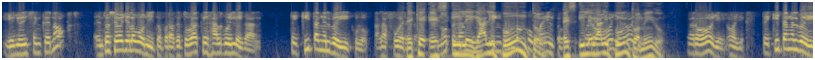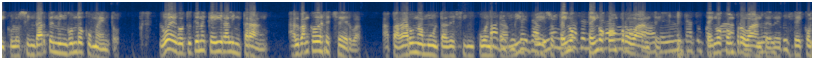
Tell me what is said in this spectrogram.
y ellos dicen que no. Entonces, oye lo bonito, para que tú veas que es algo ilegal. Te quitan el vehículo a la fuerza. Es que es No ilegal y punto. documento. Es Pero ilegal y oye, punto, oye, amigo. Pero oye, oye, te quitan el vehículo sin darte ningún documento. Luego tú tienes que ir al Intran, al banco de reserva, a pagar una multa de 50 No, mil pesos. bien, Tengo, tengo comprobante, casa, tengo papá, comprobante de, de cómo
